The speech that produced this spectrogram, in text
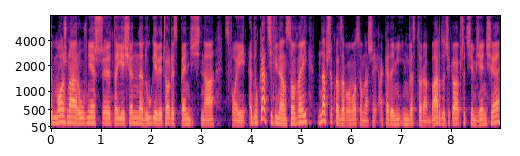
y, można również y, te jesienne, długie wieczory spędzić na swojej edukacji finansowej, na przykład za pomocą naszej Akademii Inwestora. Bardzo ciekawe przedsięwzięcie,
